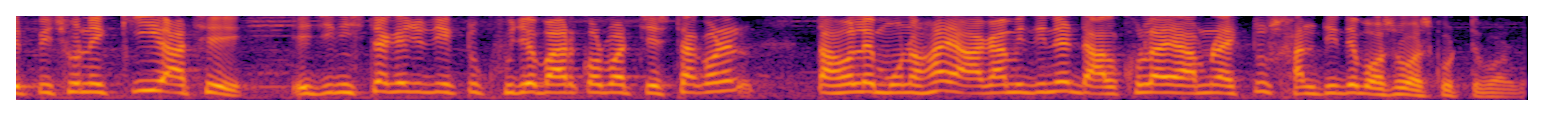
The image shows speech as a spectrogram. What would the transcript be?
এর পিছনে কি আছে, এই জিনিসটাকে যদি একটু খুঁজে বার করবার চেষ্টা করেন, তাহলে মনে হয় আগামী দিনে ডালখোলায় আমরা একটু শান্তিতে বসবাস করতে পারব।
